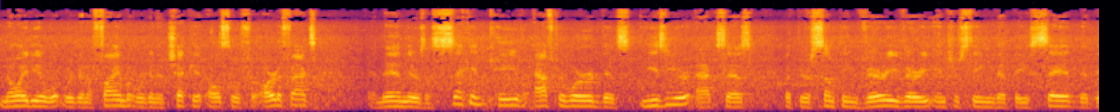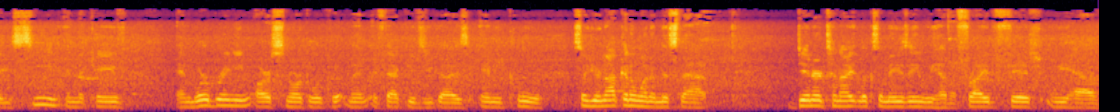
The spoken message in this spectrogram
No idea what we're going to find, but we're going to check it also for artifacts. And then there's a second cave afterward that's easier access, but there's something very, very interesting that they said that they seen in the cave. And we're bringing our snorkel equipment if that gives you guys any clue. So you're not going to want to miss that. Dinner tonight looks amazing. We have a fried fish, we have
